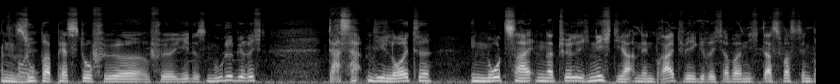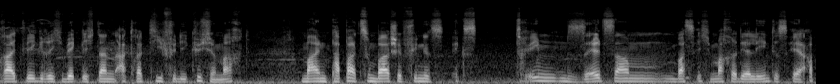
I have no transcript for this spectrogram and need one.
Ein Toll. super Pesto für, für jedes Nudelgericht. Das hatten die Leute in Notzeiten natürlich nicht. Die hatten den Breitwegerich, aber nicht das, was den Breitwegerich wirklich dann attraktiv für die Küche macht. Mein Papa zum Beispiel findet es extrem extrem seltsam, was ich mache, der lehnt es eher ab.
